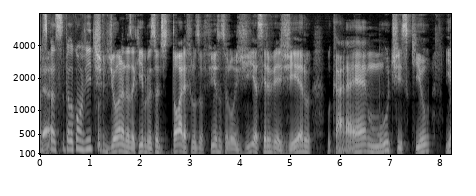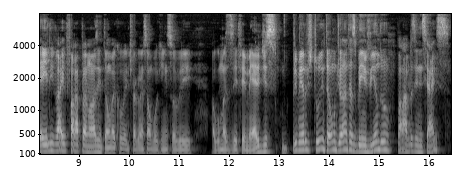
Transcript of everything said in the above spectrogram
pela é. pelo convite. O Jonathans aqui, professor de História, Filosofia, Sociologia, cervejeiro. O cara é multi-skill. E aí ele vai falar para nós, então, vai, a gente vai começar um pouquinho sobre algumas efemérides. Primeiro de tudo, então, Jonatas, bem-vindo. Palavras iniciais.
